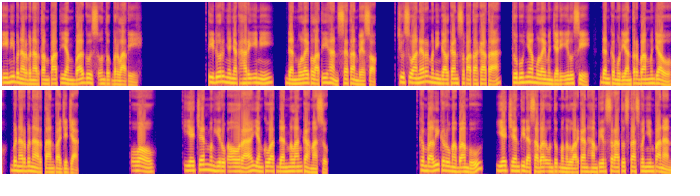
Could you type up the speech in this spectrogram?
ini benar-benar tempat yang bagus untuk berlatih. Tidur nyenyak hari ini, dan mulai pelatihan setan besok. Chu Xuaner meninggalkan sepatah kata, tubuhnya mulai menjadi ilusi, dan kemudian terbang menjauh, benar-benar tanpa jejak. Wow! Ye Chen menghirup aura yang kuat dan melangkah masuk. Kembali ke rumah bambu, Ye Chen tidak sabar untuk mengeluarkan hampir seratus tas penyimpanan,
